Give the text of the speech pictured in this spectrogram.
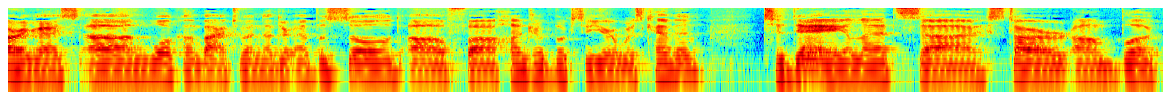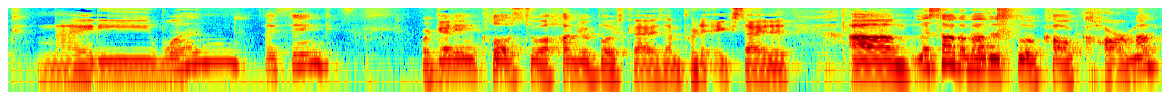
All right, guys. Um, welcome back to another episode of uh, 100 Books a Year with Kevin. Today, let's uh, start on book 91, I think. We're getting close to 100 books, guys. I'm pretty excited. Um, let's talk about this book called Karma,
